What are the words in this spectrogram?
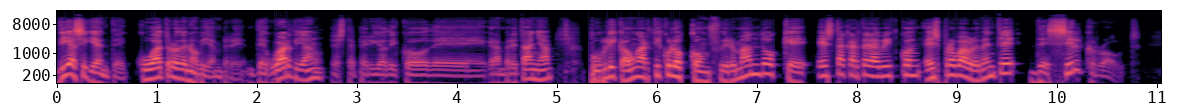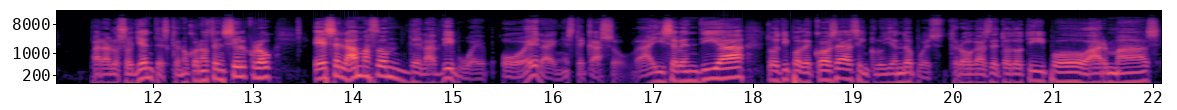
Día siguiente, 4 de noviembre, The Guardian, este periódico de Gran Bretaña, publica un artículo confirmando que esta cartera de Bitcoin es probablemente de Silk Road para los oyentes que no conocen Silk Road, es el Amazon de la Deep Web, o era en este caso. Ahí se vendía todo tipo de cosas, incluyendo pues drogas de todo tipo, armas,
